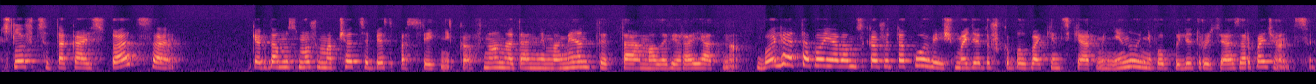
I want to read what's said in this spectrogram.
сложится такая ситуация, когда мы сможем общаться без посредников, но на данный момент это маловероятно. Более того, я вам скажу такую вещь. Мой дедушка был бакинский армянин, у него были друзья азербайджанцы.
